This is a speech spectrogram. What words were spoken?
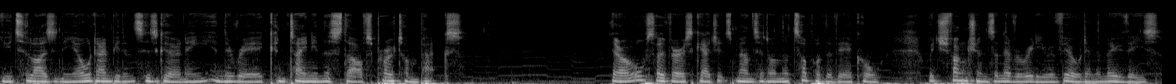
utilising the old ambulance's gurney in the rear containing the staff's proton packs. There are also various gadgets mounted on the top of the vehicle, which functions are never really revealed in the movies.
